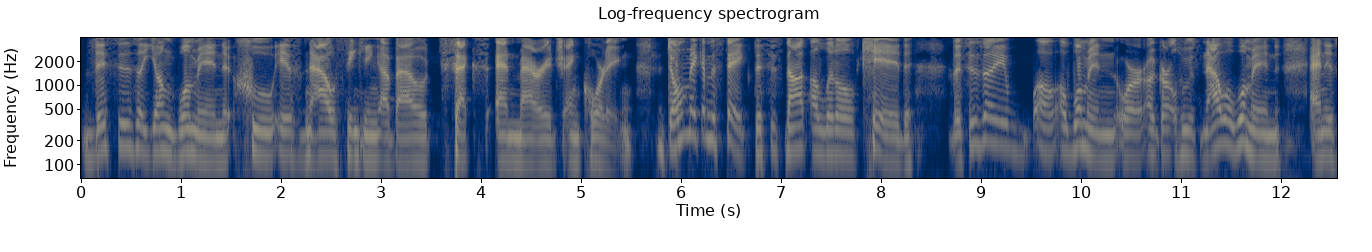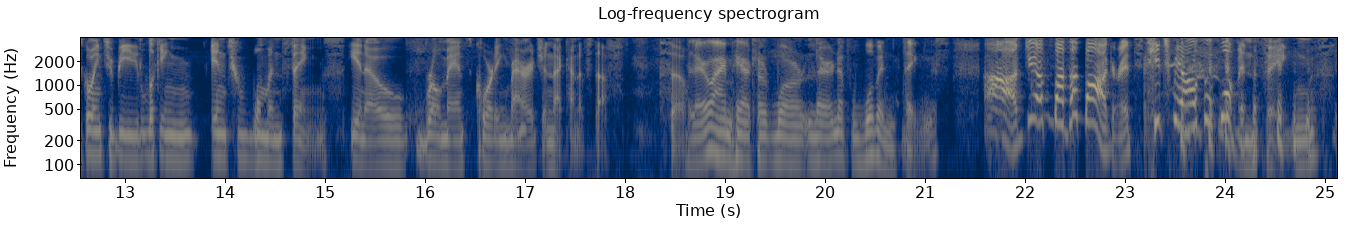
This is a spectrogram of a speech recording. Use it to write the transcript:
this is a young woman who is now thinking about sex and marriage and courting. Don't make a mistake. This is not a little kid. This is a, a, a woman or a girl who's now a woman and is going to be looking into woman things, you know, romance, courting, marriage, and that kind of stuff. So, hello, I'm here to learn of woman things. Ah, dear Mother Margaret, teach me all the woman things.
